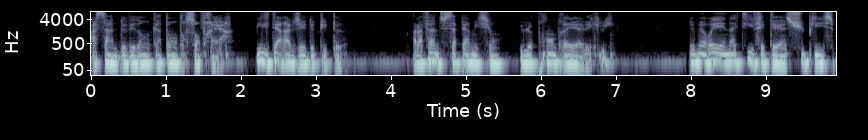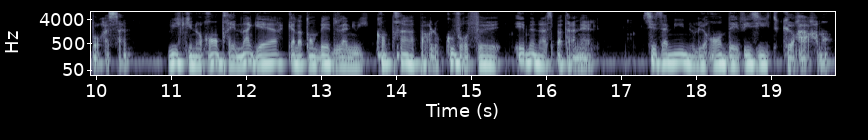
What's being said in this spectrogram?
Hassan devait donc attendre son frère, militaire Alger depuis peu. À la fin de sa permission, il le prendrait avec lui. Demeurer inactif était un supplice pour Hassan, lui qui ne rentrait naguère qu'à la tombée de la nuit, contraint par le couvre-feu et menaces paternelles. Ses amis ne lui rendaient visite que rarement.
